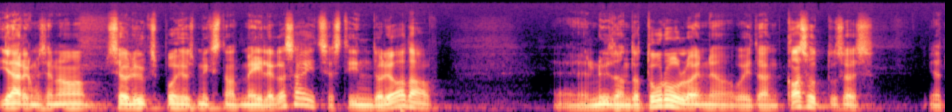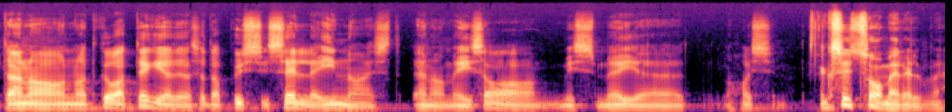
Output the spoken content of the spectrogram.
järgmisena see oli üks põhjus, miks nad meile ka said, sest hind oli odav. nüüd on ta turul, on ju, või ta on kasutuses ja täna on nad kõvad tegijad ja seda püssi selle hinna eest enam ei saa, mis meie noh ostsime. kas see oli Soome relv või?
